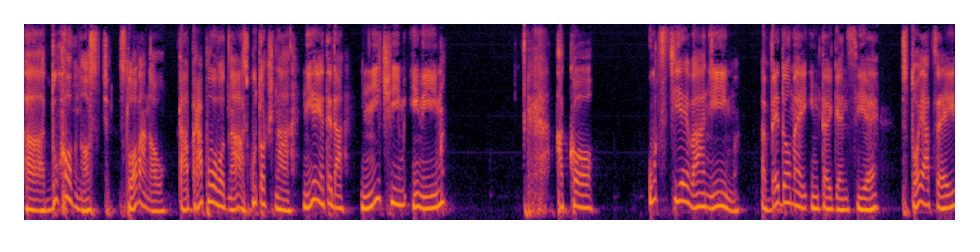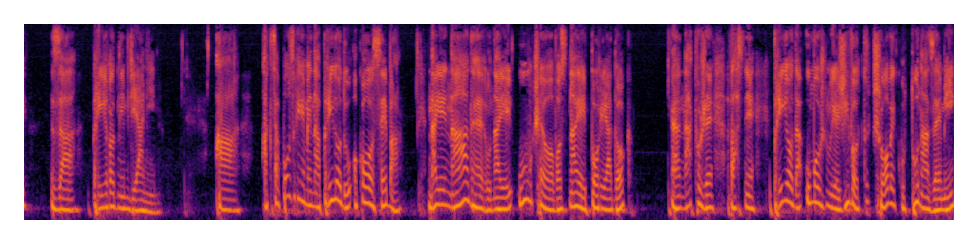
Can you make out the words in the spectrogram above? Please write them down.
A duchovnosť Slovanov, tá prapôvodná a skutočná, nie je teda ničím iným ako uctievaním vedomej inteligencie stojacej za prírodným dianím. A ak sa pozrieme na prírodu okolo seba, na jej nádheru, na jej účelovosť, na jej poriadok, na to, že vlastne príroda umožňuje život človeku tu na Zemi,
